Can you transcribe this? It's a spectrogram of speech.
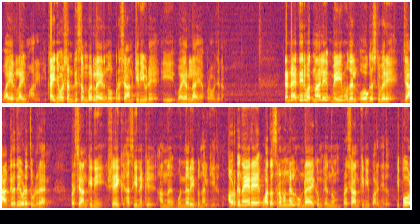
വൈറലായി മാറിയിരിക്കും കഴിഞ്ഞ വർഷം ഡിസംബറിലായിരുന്നു പ്രശാന്ത് കിരിയുടെ ഈ വൈറലായ പ്രവചനം. രണ്ടായിരത്തി ഇരുപത്തിനാല് മെയ് മുതൽ ഓഗസ്റ്റ് വരെ ജാഗ്രതയോടെ തുടരാൻ പ്രശാന്ത് കിനി ഷെയ്ഖ് ഹസീനയ്ക്ക് അന്ന് മുന്നറിയിപ്പ് നൽകിയിരുന്നു. അവർക്ക് നേരെ വധശ്രമങ്ങൾ ഉണ്ടായേക്കും എന്നും പ്രശാന്ത് കിനി പറഞ്ഞിരുന്നു. ഇപ്പോൾ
